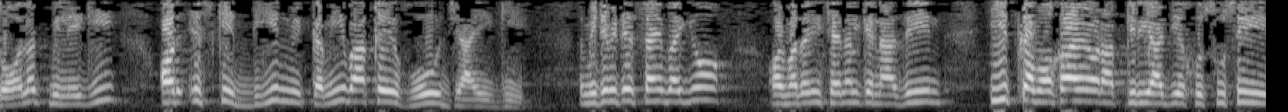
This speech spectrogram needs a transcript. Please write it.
دولت ملے گی اور اس کے دین میں کمی واقع ہو جائے گی۔ تو میٹھے میٹھے سائیں بھائیوں اور مدنی چینل کے ناظرین، عید کا موقع ہے اور آپ کے لیے آج یہ خصوصی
